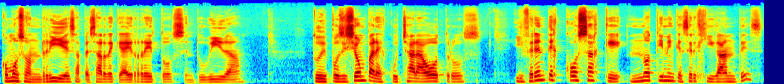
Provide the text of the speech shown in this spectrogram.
cómo sonríes a pesar de que hay retos en tu vida, tu disposición para escuchar a otros, diferentes cosas que no tienen que ser gigantes,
